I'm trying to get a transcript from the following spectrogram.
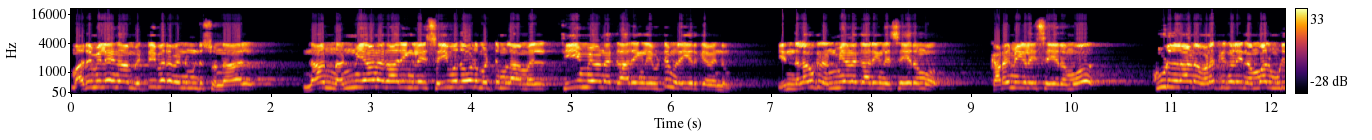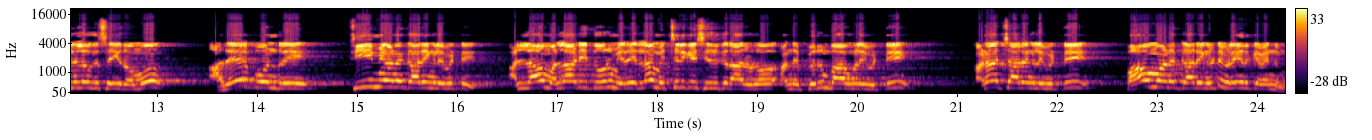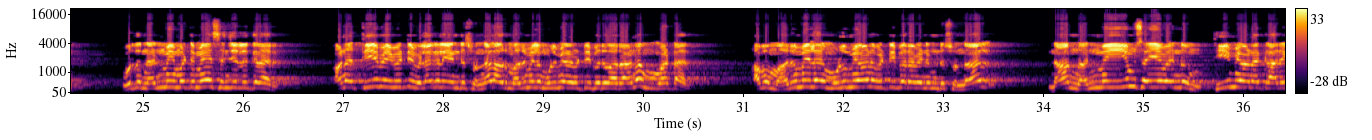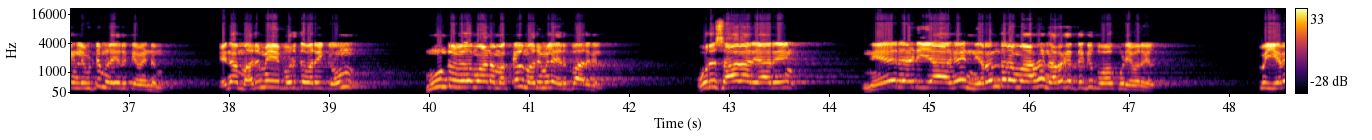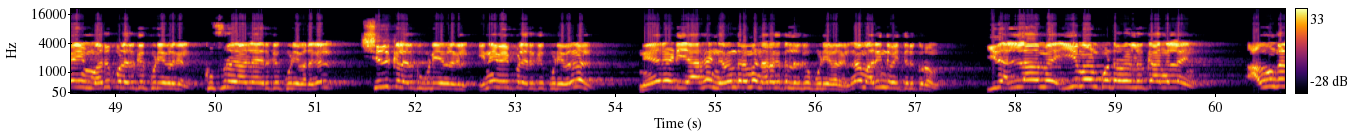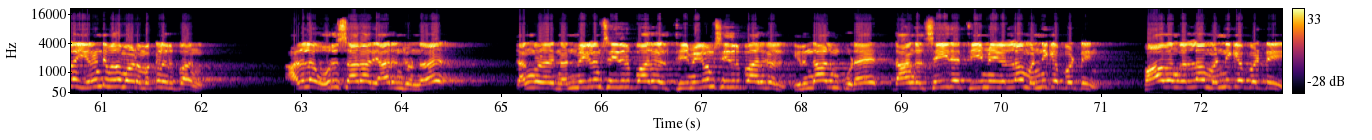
மறுமையிலே நாம் வெற்றி பெற வேண்டும் என்று சொன்னால் நாம் நன்மையான காரியங்களை செய்வதோடு மட்டுமில்லாமல் தீமையான காரியங்களை விட்டு விலகி இருக்க வேண்டும். எந்த அளவுக்கு நன்மையான காரியங்களை செய்கிறோமோ கடமைகளை செய்கிறோமோ கூடுதலான வழக்கங்களை நம்மால் முடிந்த அளவுக்கு செய்கிறோமோ அதே போன்று தீமையான காரியங்களை விட்டு அல்லாம் அல்லாடி தூரும் எதையெல்லாம் எச்சரிக்கை செய்திருக்கிறார்களோ அந்த பெரும் பாவங்களை விட்டு அனாச்சாரங்களை விட்டு பாவமான காரியங்களை விட்டு விலகி இருக்க வேண்டும். ஒருத்தர் நன்மை மட்டுமே செஞ்சிருக்கிறார். ஆனா தீமை விட்டு விலகலை என்று சொன்னால் அவர் மறுமையில முழுமையான வெற்றி பெறுவாரான மாட்டார். அப்ப மறுமையில முழுமையான வெற்றி பெற வேண்டும் என்று சொன்னால் நாம் நன்மையையும் செய்ய வேண்டும் தீமையான காரியங்களை விட்டு விலகி இருக்க வேண்டும். ஏன்னா மறுமையை பொறுத்த வரைக்கும் மூன்று விதமான மக்கள் மறுமையில் இருப்பார்கள். ஒரு சாரார் யாரு? நேரடியாக நிரந்தரமாக நரகத்துக்கு போகக்கூடியவர்கள். இப்ப இறை மறுப்பில் இருக்கக்கூடியவர்கள் குஃப்ரால இருக்கக்கூடியவர்கள் சிறுக்கில் இருக்கக்கூடியவர்கள் இணை வைப்பில் இருக்கக்கூடியவர்கள் நேரடியாக நிரந்தரமா நரகத்தில் இருக்கக்கூடியவர்கள். நாம் அறிந்து வைத்திருக்கிறோம். இது அல்லாம ஈமான் கொண்டவர்கள் இருக்காங்கல்ல. அவங்கள இரண்டு விதமான மக்கள் இருப்பாங்க. அதுல ஒரு சாரார் யாருன்னு சொன்னா தங்களுடைய நன்மைகளும் செய்திருப்பார்கள் தீமைகளும் செய்திருப்பார்கள். இருந்தாலும் கூட தாங்கள் செய்த தீமைகள்லாம் மன்னிக்கப்பட்டு பாவங்கள்லாம் மன்னிக்கப்பட்டு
